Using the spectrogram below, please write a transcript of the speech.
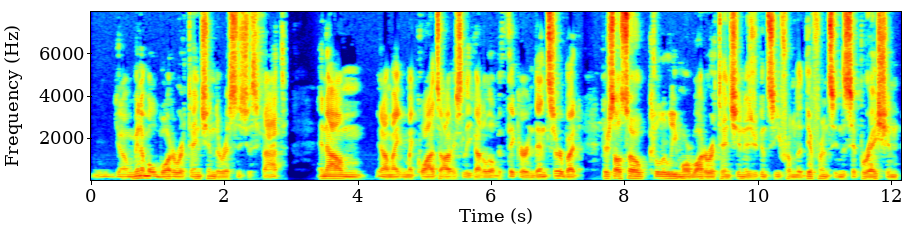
You know, minimal water retention, the rest is just fat. And now, um, you know, my, my quads obviously got a little bit thicker and denser, but there's also clearly more water retention, as you can see from the difference in the separation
